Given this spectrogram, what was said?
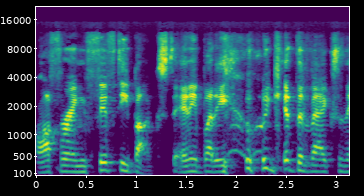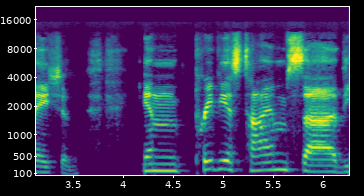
offering 50 bucks to anybody who would get the vaccination. In previous times, uh, the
